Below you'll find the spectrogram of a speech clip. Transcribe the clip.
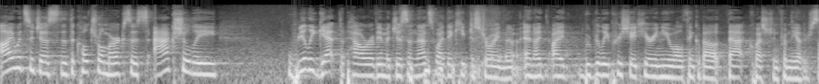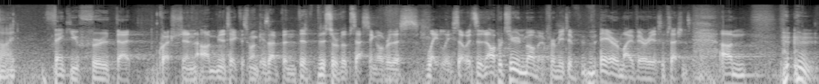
I would suggest that the cultural Marxists actually really get the power of images, and that's why they keep destroying them. And I, I would really appreciate hearing you all think about that question from the other side. Thank you for that question. I'm going to take this one because I've been th- th- sort of obsessing over this lately. So it's an opportune moment for me to air my various obsessions. Um,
